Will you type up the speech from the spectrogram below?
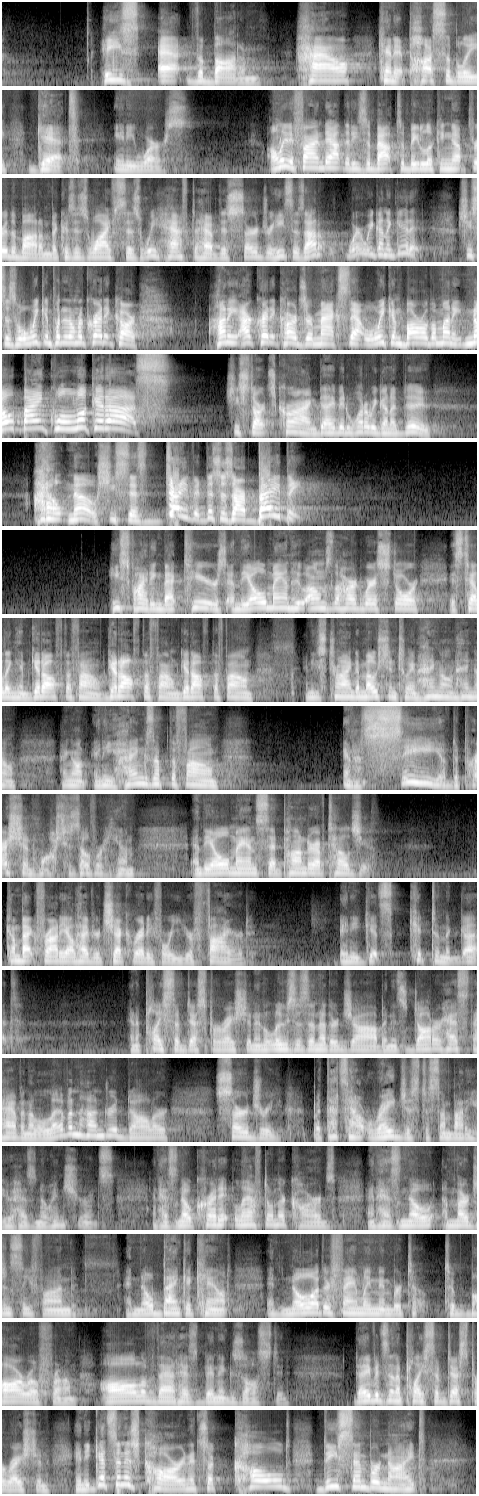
He's at the bottom. How can it possibly get any worse? Only to find out that he's about to be looking up through the bottom because his wife says, We have to have this surgery. He says, I don't, Where are we going to get it? She says, Well, we can put it on a credit card. Honey, our credit cards are maxed out. Well, we can borrow the money. No bank will look at us. She starts crying. David, what are we going to do? I don't know. She says, David, this is our baby. He's fighting back tears, and the old man who owns the hardware store is telling him, Get off the phone, get off the phone, get off the phone. And he's trying to motion to him, Hang on, hang on, hang on. And he hangs up the phone, and a sea of depression washes over him. And the old man said, Ponder, I've told you. Come back Friday, I'll have your check ready for you. You're fired. And he gets kicked in the gut in a place of desperation and loses another job. And his daughter has to have an $1,100 surgery. But that's outrageous to somebody who has no insurance and has no credit left on their cards and has no emergency fund and no bank account and no other family member to, to borrow from. All of that has been exhausted. David's in a place of desperation and he gets in his car and it's a cold December night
